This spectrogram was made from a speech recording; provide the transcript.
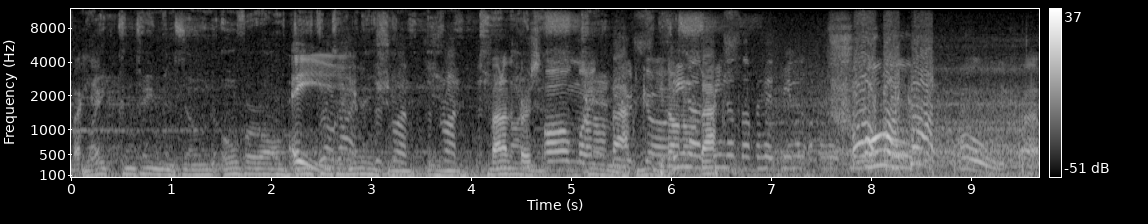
Danger. Back here? Containment zone overall Hey. decontamination in Found another person. Oh He's on back. Oh my god! Holy crap.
